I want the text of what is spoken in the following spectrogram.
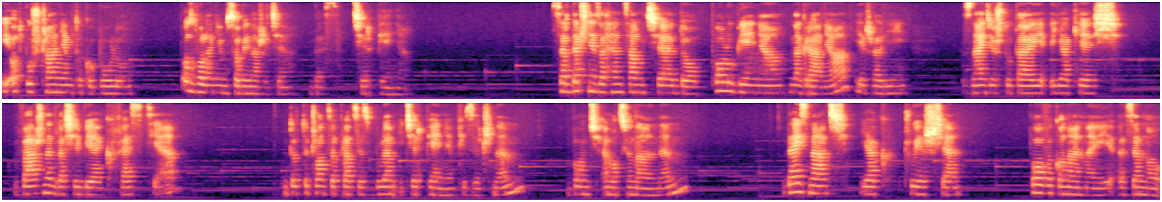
i odpuszczaniem tego bólu, pozwoleniem sobie na życie bez cierpienia. Serdecznie zachęcam Cię do polubienia nagrania, jeżeli znajdziesz tutaj jakieś ważne dla siebie kwestie dotyczące pracy z bólem i cierpieniem fizycznym bądź emocjonalnym. Daj znać, jak czujesz się po wykonanej ze mną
